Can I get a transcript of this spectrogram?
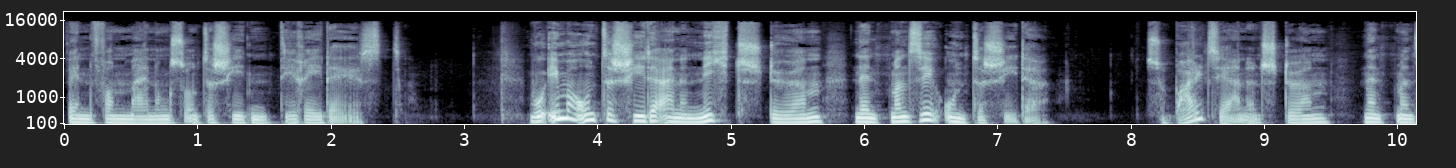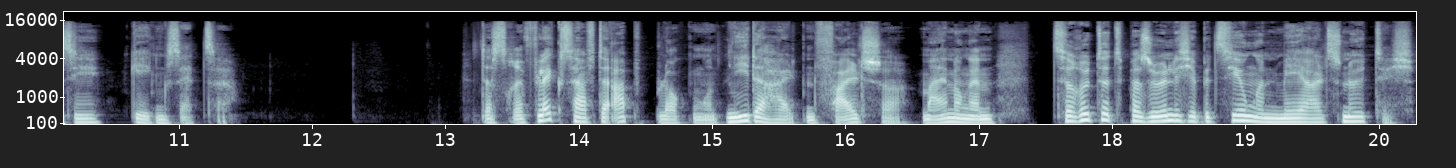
wenn von Meinungsunterschieden die Rede ist. Wo immer Unterschiede einen nicht stören, nennt man sie Unterschiede. Sobald sie einen stören, nennt man sie Gegensätze. Das reflexhafte Abblocken und Niederhalten falscher Meinungen zerrüttet persönliche Beziehungen mehr als nötig.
